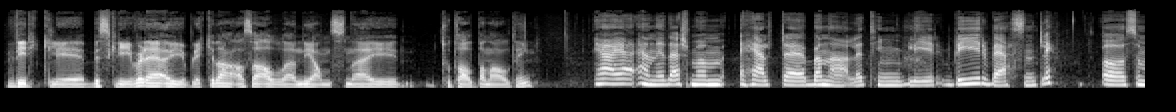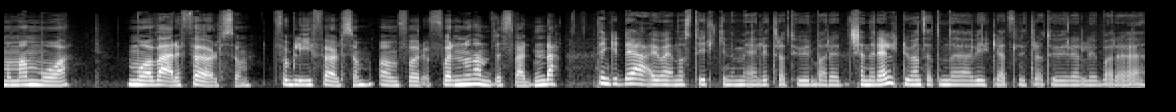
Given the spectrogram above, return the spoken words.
Virkelig beskriver det øyeblikket, da. Altså alle nyansene i totalt banale ting. Ja, jeg er enig. Det er som om helt eh, banale ting blir, blir vesentlig. Og som om man må, må være følsom, forbli følsom overfor for noen andres verden, da. Jeg tenker Det er jo en av styrkene med litteratur bare generelt, uansett om det er virkelighetslitteratur eller bare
